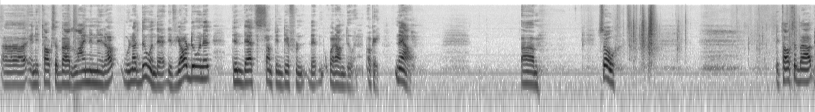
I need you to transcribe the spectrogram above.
Uh, and it talks about lining it up. We're not doing that. If y'all doing it then that's something different than what I'm doing. Okay now um, so it talks about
